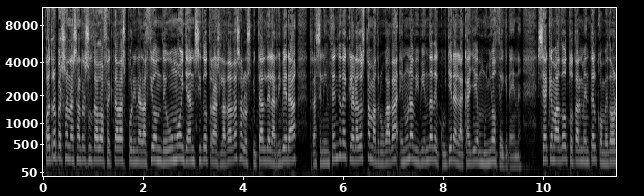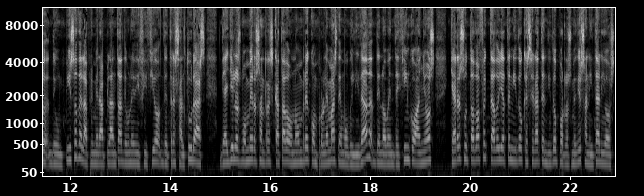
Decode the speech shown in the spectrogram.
Cuatro personas han resultado afectadas por inhalación de humo y han sido trasladadas al Hospital de la Ribera tras el incendio declarado esta madrugada en una vivienda de Cullera en la calle Muñoz de Gren. Se ha quemado totalmente el comedor de un piso de la primera planta de un edificio de tres alturas. De allí los bomberos han rescatado a un hombre con problemas de movilidad de 95 años que ha resultado afectado y ha tenido que ser atendido por los medios sanitarios.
